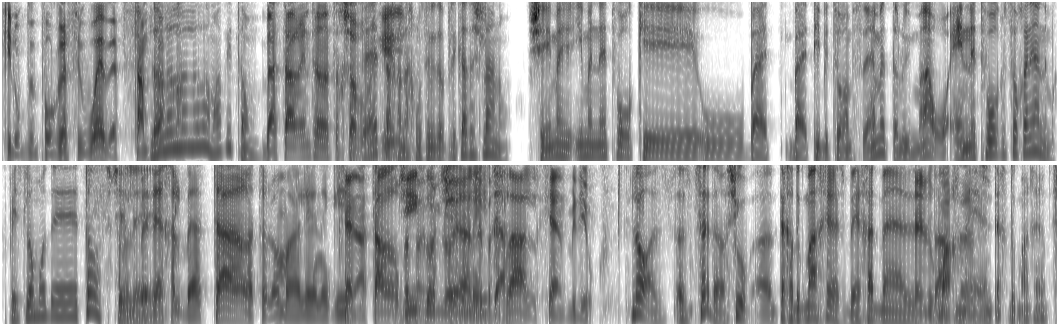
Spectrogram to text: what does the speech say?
כאילו ב progressive web סתם לא, ככה. לא, לא, לא, לא, מה פתאום? באתר אינטרנט עכשיו רגיל. בטח, אנחנו עושים את זה באפליקציה שלנו. שאם ה network אה, הוא בעיית- בעייתי בצורה מסוימת, תלוי מה, או אין network לצורך העניין, אני מקפיץ לו מוד טוס של... אבל בדרך כלל באתר אתה לא מעלה נגיד כן האתר הרבה פעמים ג'יגות לא של יעלה מידע. בכלל כן בדיוק. לא, אז אז בסדר, שוב, אתן לך דוגמה אחרת, באחד מה... תן לי דוגמה אחרת. אני אתן לך דוגמה אחרת.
